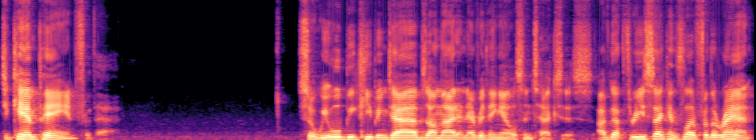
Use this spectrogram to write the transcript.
to campaign for that. So we will be keeping tabs on that and everything else in Texas. I've got three seconds left for the rant.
